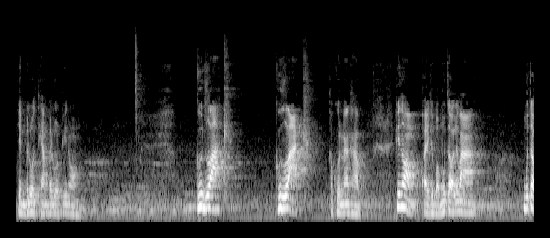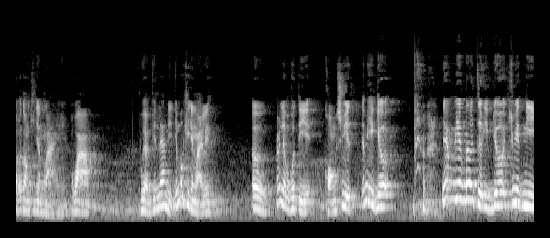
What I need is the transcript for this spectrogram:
เจ็บไปรวดแถมไปรวดพี่น้อง good luck good luck ขอบคุณนะครับ พี่น้องข่อยจะบอกมูเจอเลยว่ามูเจอไม่ต้องคิดอย่างไรเพราะว่าผู้ใหญ่ฟินแลนด์นี่ยังไม่คิดอย่างไรเลย เออ ไม่เป็นเรื่องปกติของชีวิตยังมีอีกเยอะยังมีเรื่องเจออีกเยอะชีวิตนี้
